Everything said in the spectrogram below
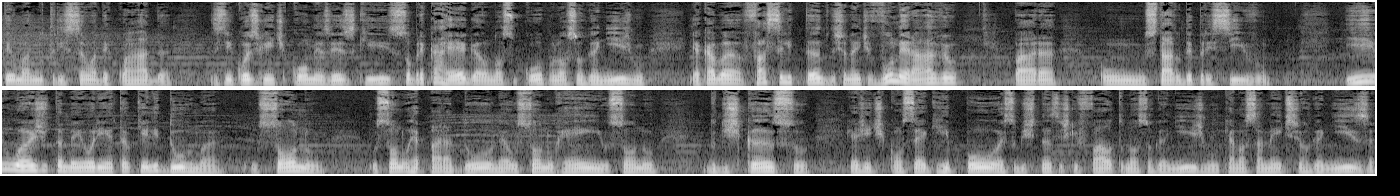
ter uma nutrição adequada. Existem coisas que a gente come às vezes que sobrecarrega o nosso corpo, o nosso organismo e acaba facilitando, deixando a gente vulnerável para um estado depressivo. E o anjo também orienta que ele durma, o sono, o sono reparador, né? o sono REM, o sono do descanso, que a gente consegue repor as substâncias que faltam no nosso organismo, que a nossa mente se organiza.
